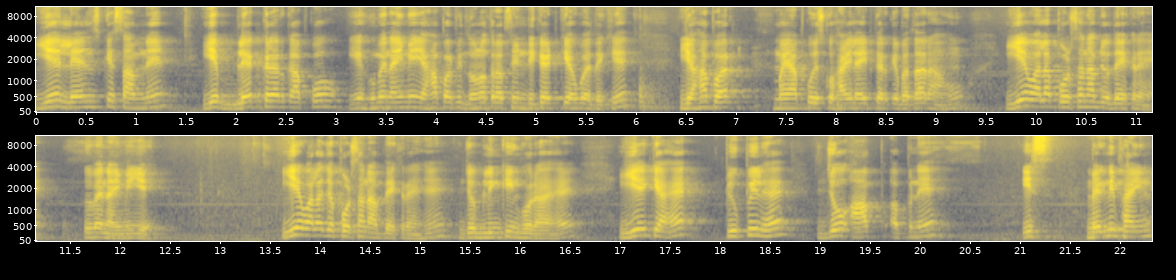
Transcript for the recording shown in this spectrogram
ये लेंस के सामने ये ब्लैक कलर का आपको ये ह्यूमन आई में यहाँ पर भी दोनों तरफ़ से इंडिकेट किया हुआ है, देखिए। यहाँ पर मैं आपको इसको हाईलाइट करके बता रहा हूँ। ये वाला पोर्शन आप जो देख रहे हैं ह्यूमन आई में ये। ये वाला जो पोर्शन आप देख रहे हैं, जो ब्लिंकिंग हो रहा है, ये क्या है? प्यूपिल है, जो आप अपने इस मैग्नीफाइंग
